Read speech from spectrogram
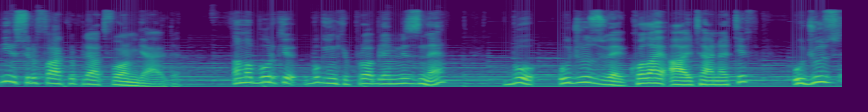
bir sürü farklı platform geldi. Ama bugünkü, bugünkü problemimiz ne? Bu ucuz ve kolay alternatif ucuz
